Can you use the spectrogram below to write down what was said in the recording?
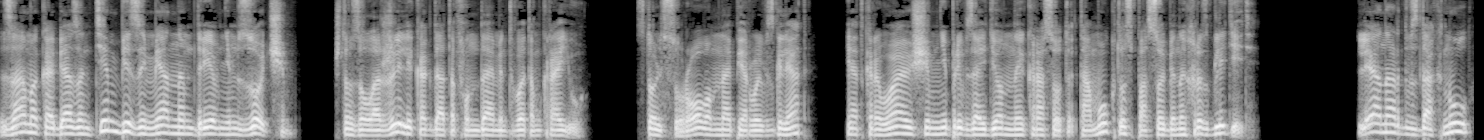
замок обязан тем безымянным древним зодчим, что заложили когда-то фундамент в этом краю, столь суровым на первый взгляд и открывающим непревзойденные красоты тому, кто способен их разглядеть. Леонард вздохнул,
